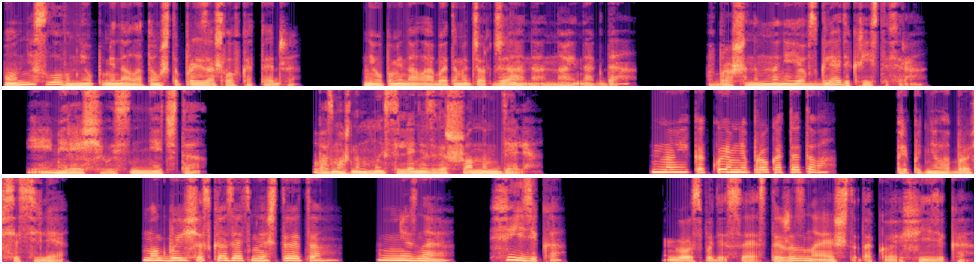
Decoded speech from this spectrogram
Он ни словом не упоминал о том, что произошло в коттедже. Не упоминала об этом и Джорджиана, но иногда, в брошенном на нее взгляде Кристофера, ей мерещилось нечто, Возможно, мысль о незавершенном деле. «Ну и какой мне прок от этого?» — приподняла бровь Сесилия. «Мог бы еще сказать мне, что это, не знаю, физика». «Господи, Сэс, ты же знаешь, что такое физика».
